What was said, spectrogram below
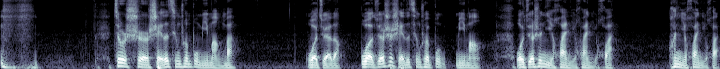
就是谁的青春不迷茫吧？我觉得，我觉得是谁的青春不迷茫？我觉得是你坏，你坏，你坏，啊，你坏，你坏，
